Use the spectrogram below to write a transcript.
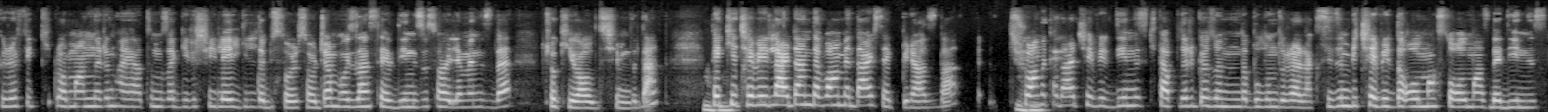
grafik romanların hayatımıza girişiyle ilgili de bir soru soracağım. O yüzden sevdiğinizi söylemeniz de çok iyi oldu şimdiden. Peki çevirilerden devam edersek biraz da şu ana kadar çevirdiğiniz kitapları göz önünde bulundurarak sizin bir çevirde olmazsa olmaz dediğiniz,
